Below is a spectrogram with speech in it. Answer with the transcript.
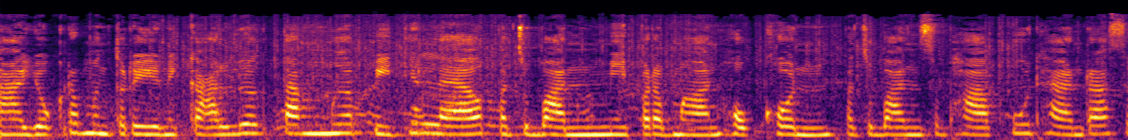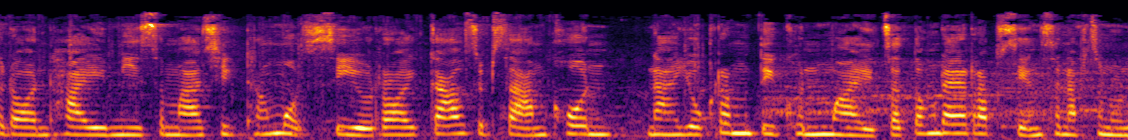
นายกรัฐมนตรีในการเลือกตั้งเมื่อปีที่แล้ว ปัจจุบันมีประมาณ 6 คน ปัจจุบันสภาผู้แทนราษฎรไทยมีสมาชิกทั้งหมด 493 คน นายกรัฐมนตรีคนใหม่จะต้องได้รับเสียงสนับสนุน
